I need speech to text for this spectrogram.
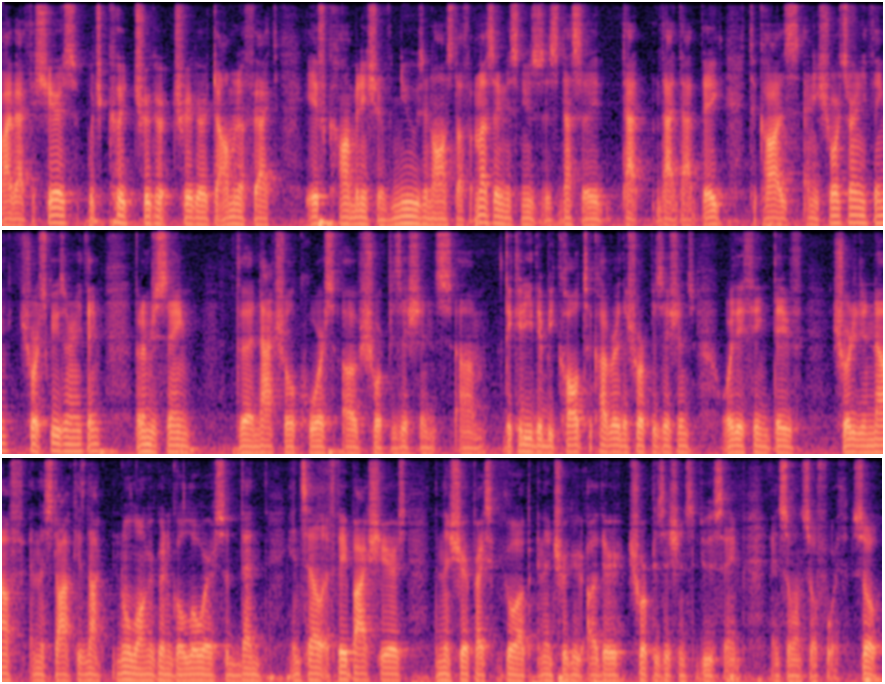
buy back the shares, which could trigger trigger domino effect if combination of news and all stuff. I'm not saying this news is necessarily that that that big to cause any shorts or anything, short squeeze or anything, but I'm just saying the natural course of short positions. Um, they could either be called to cover the short positions, or they think they've shorted enough and the stock is not no longer going to go lower. So then Intel, if they buy shares, then the share price could go up and then trigger other short positions to do the same and so on and so forth. So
